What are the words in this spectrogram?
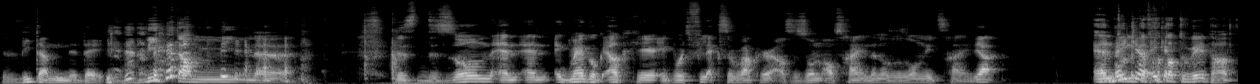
Vitamine D. Vitamine. dus de zon en, en ik merk ook elke keer, ik word flexer wakker als de zon al schijnt en als de zon niet schijnt. ja, En, En toen weet ik je, het ik- getatoeëerd had,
